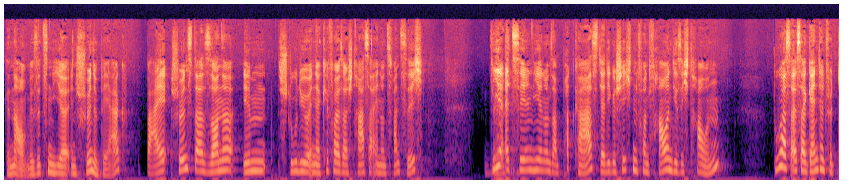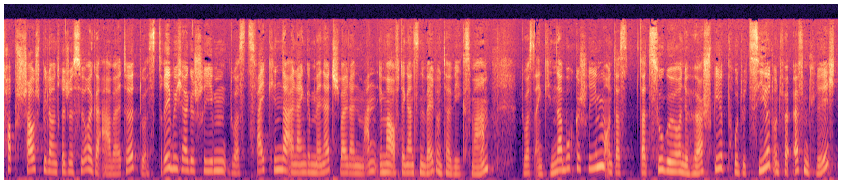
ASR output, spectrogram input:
Genau, wir sitzen hier in Schöneberg bei schönster Sonne im Studio in der Kiffhäuser Straße 21. Wir erzählen hier in unserem Podcast ja die Geschichten von Frauen, die sich trauen. Du hast als Agentin für Top-Schauspieler und Regisseure gearbeitet, du hast Drehbücher geschrieben, du hast zwei Kinder allein gemanagt, weil dein Mann immer auf der ganzen Welt unterwegs war. Du hast ein Kinderbuch geschrieben und das dazugehörende Hörspiel produziert und veröffentlicht.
